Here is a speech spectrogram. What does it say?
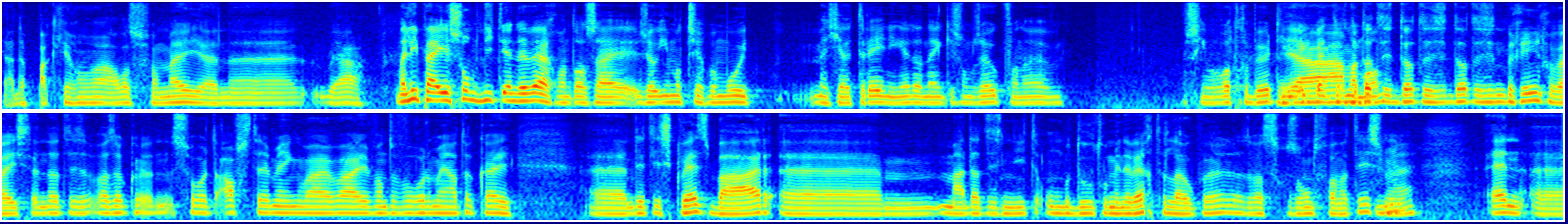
ja, daar pak je gewoon alles van mee. En, ja. Maar liep hij je soms niet in de weg? Want als hij zo iemand zich bemoeit met jouw trainingen, dan denk je soms ook van misschien wel wat gebeurt hier. Ja, ik ben maar dat is, dat, is, dat is in het begin geweest. En dat is, was ook een soort afstemming waar, waar je van tevoren mee had, oké, eh, dit is kwetsbaar, ehm, maar dat is niet onbedoeld om in de weg te lopen. Dat was gezond fanatisme. Mm. En uh,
